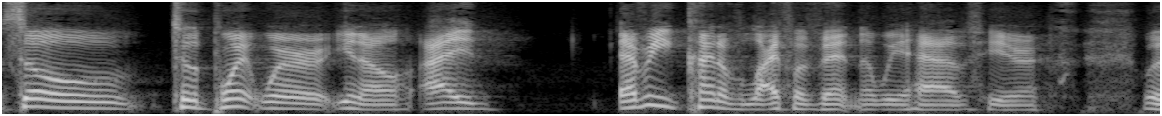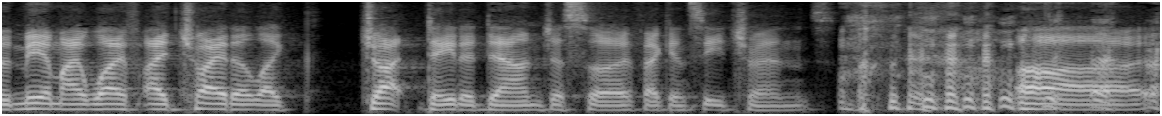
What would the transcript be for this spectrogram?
so to the point where you know, I every kind of life event that we have here with me and my wife, I try to like jot data down just so if I can see trends. uh,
